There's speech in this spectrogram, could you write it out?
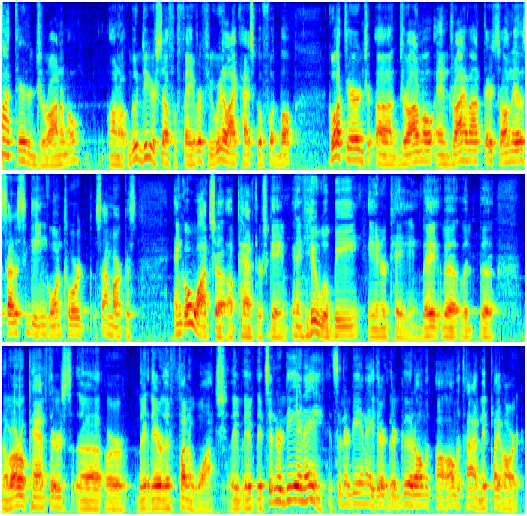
out there to Geronimo. On a, go do yourself a favor if you really like high school football. Go out there, uh, Geronimo, and drive out there. So on the other side of Seguin, going toward San Marcos, and go watch a, a Panthers game, and you will be entertained. They the the, the Navarro Panthers uh, are they're, they're fun to watch. They, they, it's in their DNA. It's in their DNA. They're, they're good all the, all the time. They play hard.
